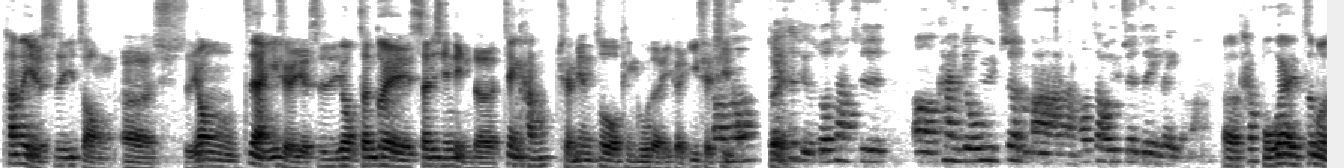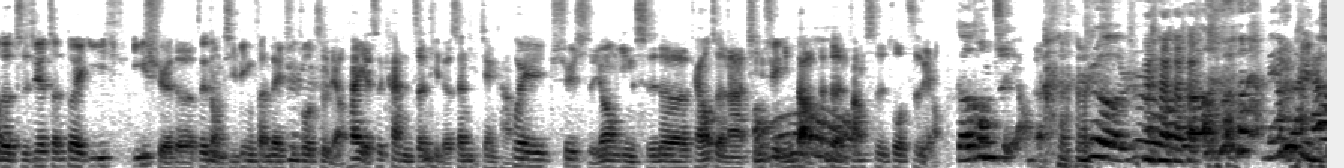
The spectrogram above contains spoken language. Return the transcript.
他们也是一种呃，使用自然医学，也是用针对身心灵的健康全面做评估的一个医学系统。对，是比如说像是呃，看忧郁症嘛，然后躁郁症这一类的嘛。呃，他不会这么的直接针对医医学的这种疾病分类去做治疗，它也是看整体的身体健康，会去使用饮食的调整啊、情绪引导等等方式做治疗。隔空治疗，热热的，没有开玩笑，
